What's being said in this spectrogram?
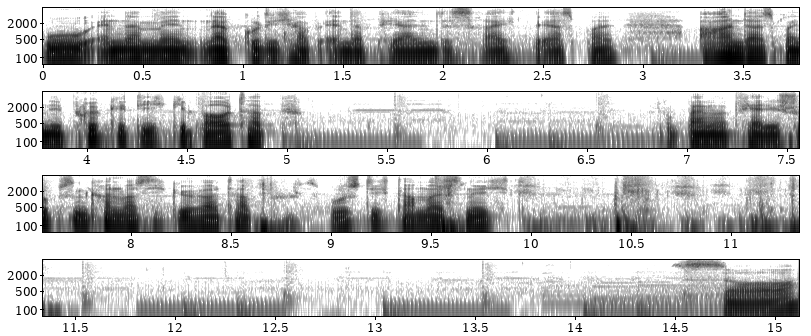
Uh, Enderman. Na gut, ich habe Enderperlen, das reicht erstmal. Ah, und da ist meine Brücke, die ich gebaut habe. Wobei man Pferde schubsen kann, was ich gehört habe. Das wusste ich damals nicht. So.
